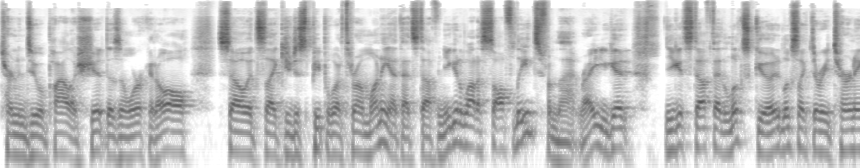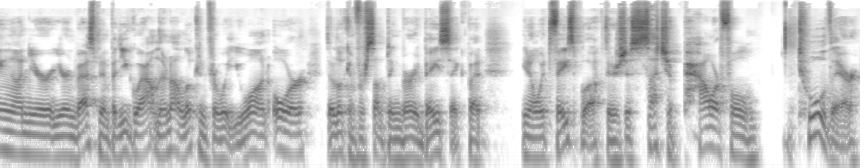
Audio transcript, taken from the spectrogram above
turned into a pile of shit, doesn't work at all. So it's like you just people are throwing money at that stuff and you get a lot of soft leads from that, right? You get you get stuff that looks good. It looks like they're returning on your your investment, but you go out and they're not looking for what you want or they're looking for something very basic. But you know, with Facebook, there's just such a powerful tool there.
